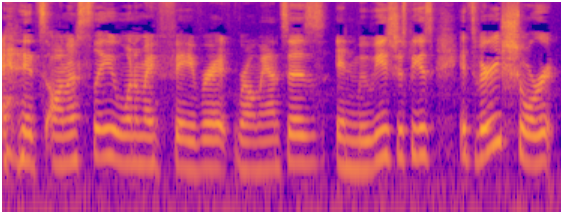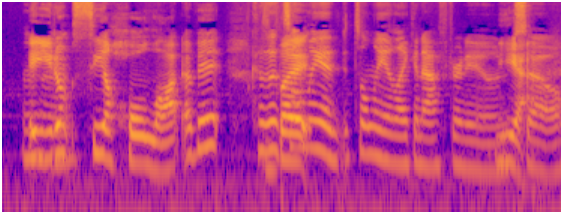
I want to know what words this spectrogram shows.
and it's honestly one of my favorite romances in movies, just because it's very short. You don't see a whole lot of it because it's but- only a, it's only like an afternoon. Yeah, So.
